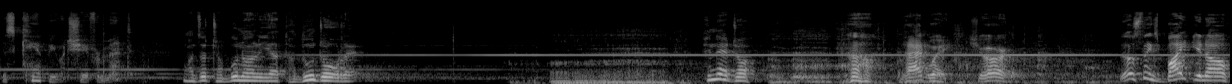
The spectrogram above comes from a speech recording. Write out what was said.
This can't be what Schaefer meant. 먼저 트리뷴럴이야 더둥 도그래. 피네 줘. Oh, that way. Sure. Those things bite, you know.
